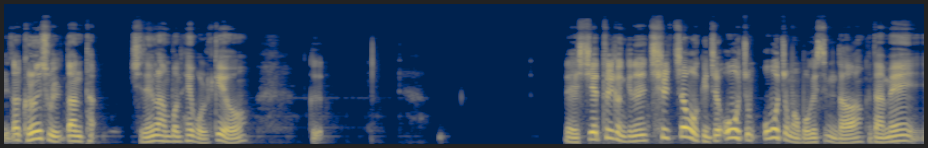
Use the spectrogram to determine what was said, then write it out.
일단 그런 식으로 일단 다- 진행을 한번 해볼게요. 그, 네, 시애틀 경기는 7.5 굉장히 오버 좀 오버 쪽만 보겠습니다. 그 다음에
